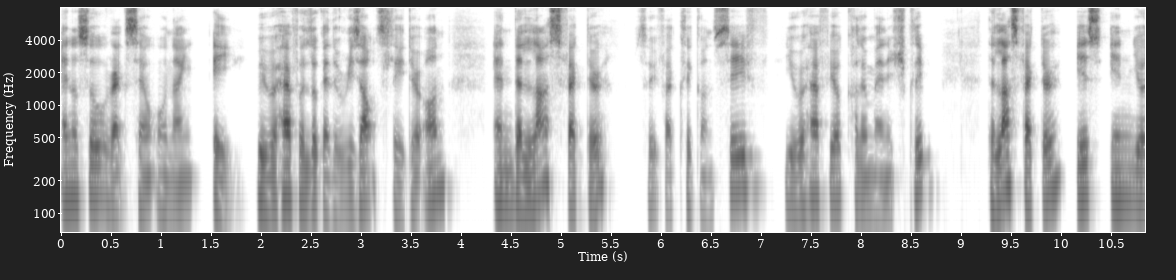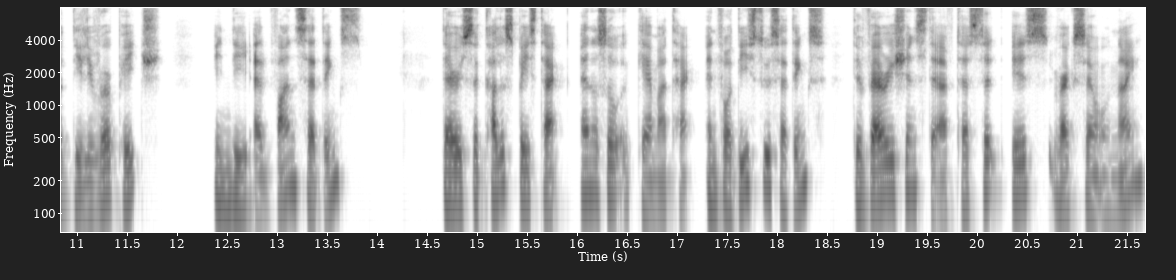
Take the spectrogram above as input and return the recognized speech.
and also Rec 709A. We will have a look at the results later on. And the last factor, so if I click on save, you will have your color managed clip. The last factor is in your deliver page. In the advanced settings, there is a color space tag and also a gamma tag. And for these two settings, the variations that I've tested is Rec 709,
